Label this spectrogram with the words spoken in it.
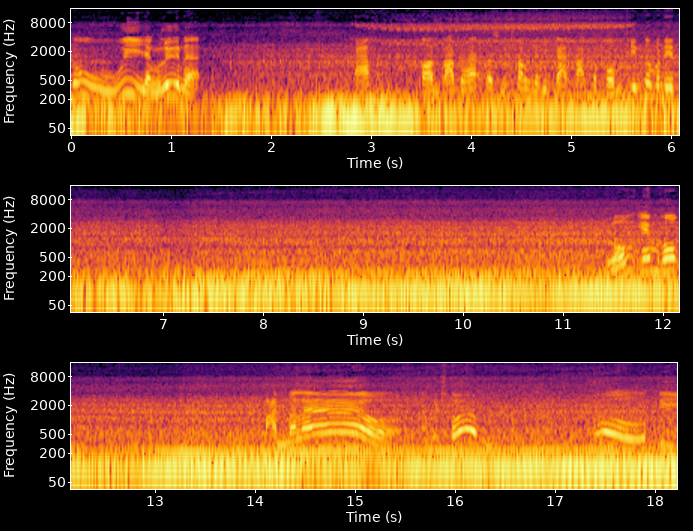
โอ้ย อย่างลื่นอะอะตอนรับนะฮะเข้าสู่ช่องกนิการปากกับผมทินทมนิตหลง M6 ปั่นมาแล้วท่านผู้ชม โอ้พี่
